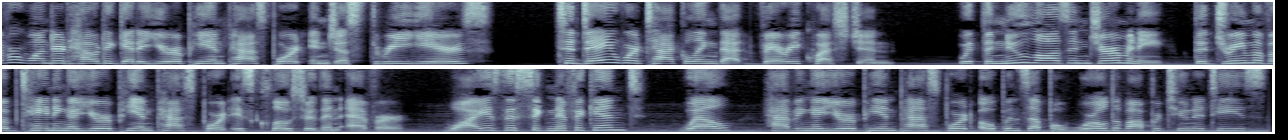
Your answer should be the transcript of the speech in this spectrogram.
Ever wondered how to get a European passport in just three years? Today we're tackling that very question. With the new laws in Germany, the dream of obtaining a European passport is closer than ever. Why is this significant? Well, having a European passport opens up a world of opportunities.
